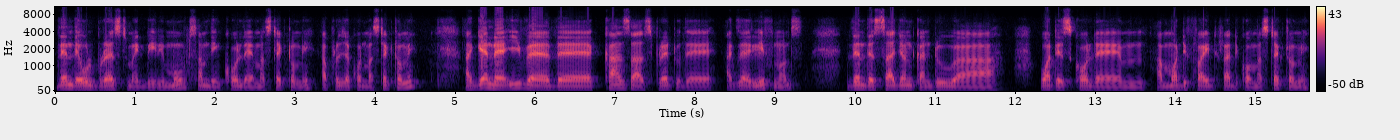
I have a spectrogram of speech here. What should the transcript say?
then the whole breast might be removed. Something called a mastectomy, a procedure called mastectomy. Again, uh, if uh, the cancer spread to the axillary lymph nodes, then the surgeon can do uh, what is called um, a modified radical mastectomy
